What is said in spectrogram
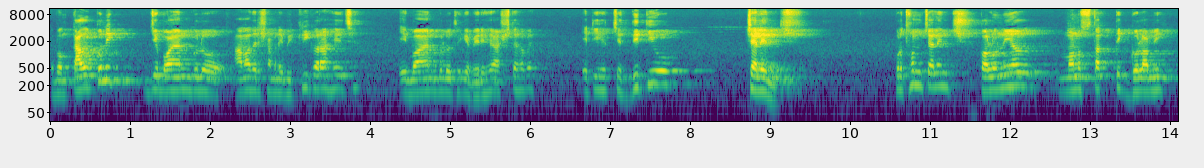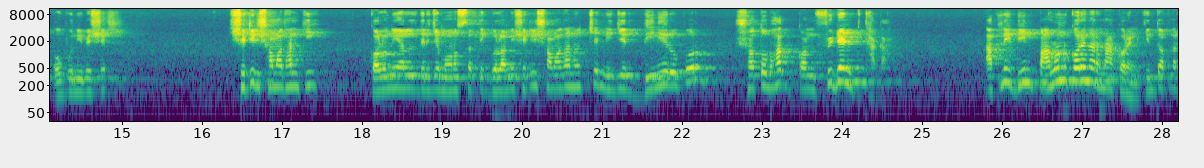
এবং কাল্পনিক যে বয়ানগুলো আমাদের সামনে বিক্রি করা হয়েছে, এই বয়ানগুলো থেকে বের হয়ে আসতে হবে। এটি হচ্ছে দ্বিতীয় চ্যালেঞ্জ প্রথম চ্যালেঞ্জ কলোনিয়াল মনস্তাত্ত্বিক গোলামি ঔপনিবেশের সেটির সমাধান কি? কলোনিয়ালদের যে মনস্তাত্ত্বিক গোলামি, সেটির সমাধান হচ্ছে নিজের দিনের ওপর শতভাগ কনফিডেন্ট থাকা। আপনি দিন পালন করেন আর না করেন, কিন্তু আপনার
